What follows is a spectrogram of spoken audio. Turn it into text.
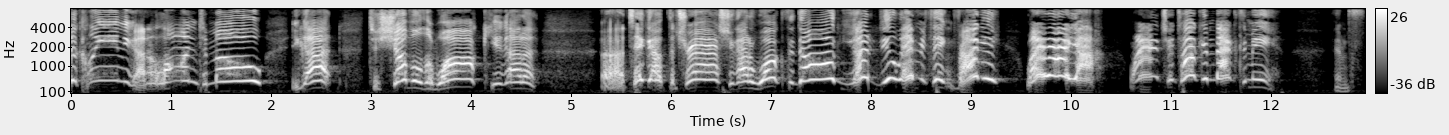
to clean. You got a lawn to mow. You got to shovel the walk. You got to uh, take out the trash. You got to walk the dog. You got to do everything, Froggy. Where are ya? Why aren't you talking back to me? And f-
